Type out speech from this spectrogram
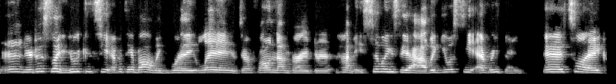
and you're just like you can see everything about them, like where they live, their phone number, their how many siblings they have. Like you will see everything, and it's like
